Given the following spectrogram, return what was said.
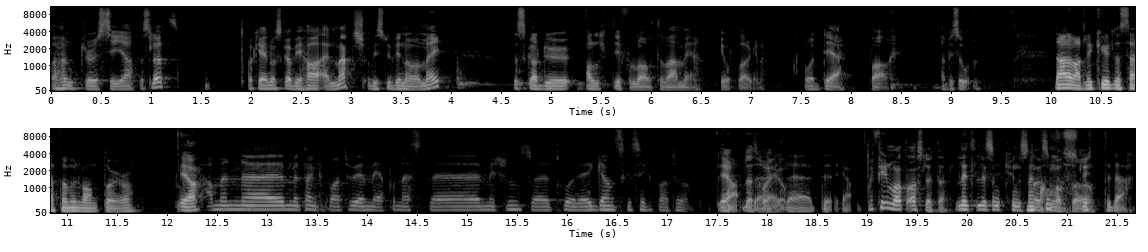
og Hunter sier til slutt OK, nå skal vi ha en match, og hvis du vinner over meg, så skal du alltid få lov til å være med i oppdragene. Og det var episoden. Det hadde vært litt kult å sett om hun vant òg, da. Ja. Ja, men uh, med tanke på at hun er med på neste mission, så jeg tror jeg er ganske sikker på at hun vant. ja, det tror jeg òg. det, det, ja. Fin måte å avslutte. Litt, litt sånn Men hvorfor måte. slutte der?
